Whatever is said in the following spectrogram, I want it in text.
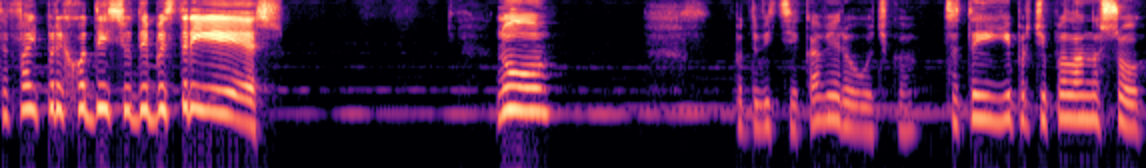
Давай приходи сюди бистріш. Ну. Подивіться, яка вірьовочка. Це ти її причепила на що?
